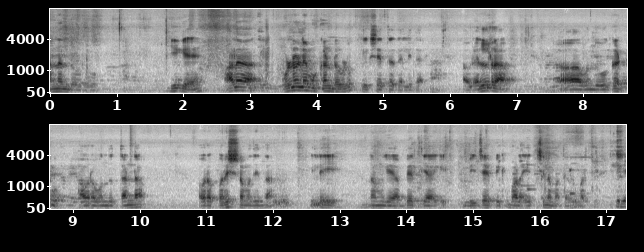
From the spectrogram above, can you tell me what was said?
ಆನಂದ್ ಹೀಗೆ ಭಾಳ ಒಳ್ಳೊಳ್ಳೆ ಮುಖಂಡರುಗಳು ಈ ಕ್ಷೇತ್ರದಲ್ಲಿದ್ದಾರೆ. ಅವರೆಲ್ಲರ ಒಂದು ಒಗ್ಗಟ್ಟು, ಅವರ ಒಂದು ತಂಡ, ಅವರ ಪರಿಶ್ರಮದಿಂದ ಇಲ್ಲಿ ನಮಗೆ ಅಭ್ಯರ್ಥಿಯಾಗಿ ಬಿ ಜೆ ಪಿಗೆ ಭಾಳ ಹೆಚ್ಚಿನ ಮತಗಳು ಬರ್ತಿದೆ.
